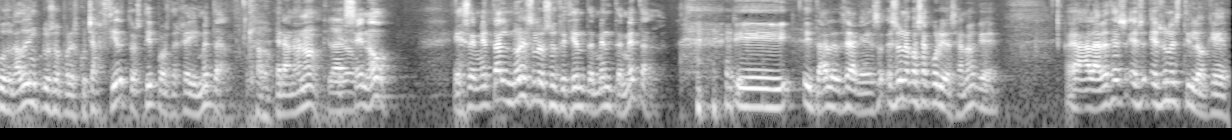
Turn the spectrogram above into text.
juzgado incluso por escuchar ciertos tipos de heavy metal. Claro. Era, no, no, Claro. ese no. Ese metal no es lo suficientemente metal. y, y tal, o sea que es, es una cosa curiosa, ¿no? Que a la vez es, es- es un estilo que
